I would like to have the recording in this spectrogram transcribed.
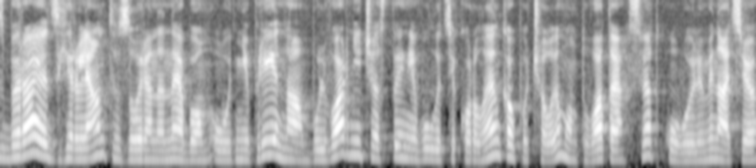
Збирають з гірлянд зоряне небо у Дніпрі. На бульварній частині вулиці Короленка почали монтувати святкову ілюмінацію.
